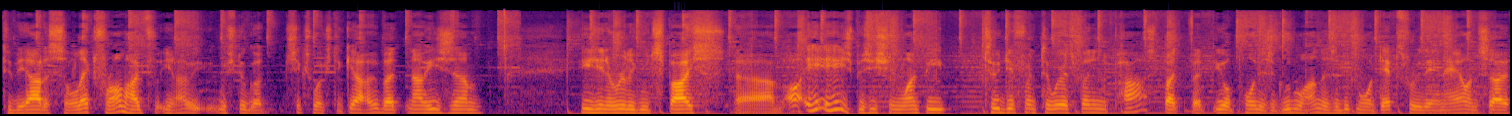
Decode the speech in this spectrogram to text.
to be able to select from. Hopefully, you know, we've still got six weeks to go, but no, he's um, he's in a really good space. Um, oh, his position won't be too different to where it's been in the past, but but your point is a good one. There's a bit more depth through there now, and so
